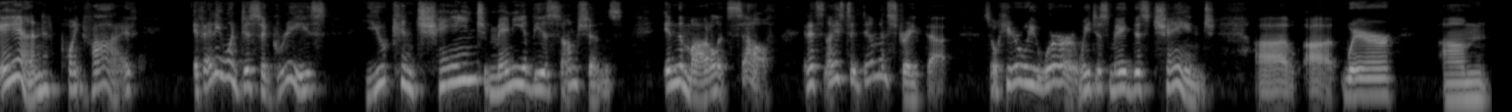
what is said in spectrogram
And point five, if anyone disagrees, you can change many of the assumptions in the model itself. And it's nice to demonstrate that. So here we were, we just made this change uh, uh, where um,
